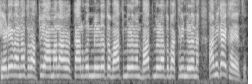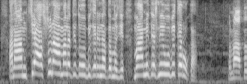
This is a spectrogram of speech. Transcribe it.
खेडे रानात राहतोय आम्हाला कालवण मिळलं तर भात मिळेना भात मिळालं तर भाकरी मिळेना आम्ही काय खायचं? आणि आमची असून आम्हाला तिथं उभी करीन आता म्हणजे मग आम्ही त्यासनी उभी करू का? पण आता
